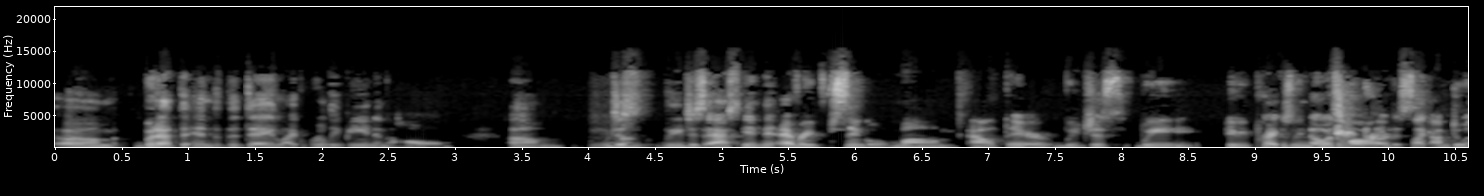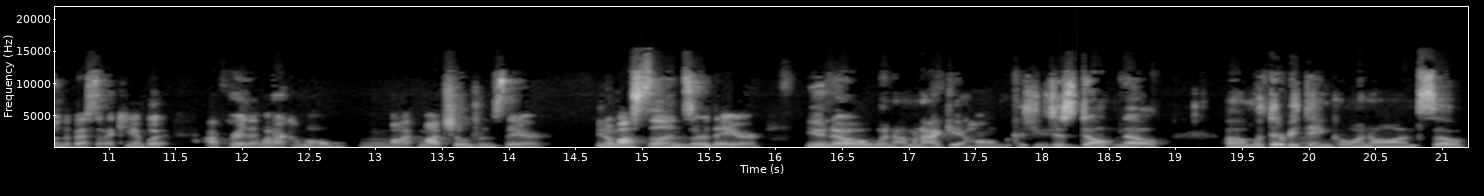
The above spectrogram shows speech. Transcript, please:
Um, but at the end of the day, like really being in the home. Um, yeah. we just we just ask in every single mom out there, we just we we pray because we know it's hard. It's like I'm doing the best that I can, but I pray that when I come home, my, my children's there. You know, my sons are there you know, when I, when I get home because you just don't know um, with everything going on. So,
